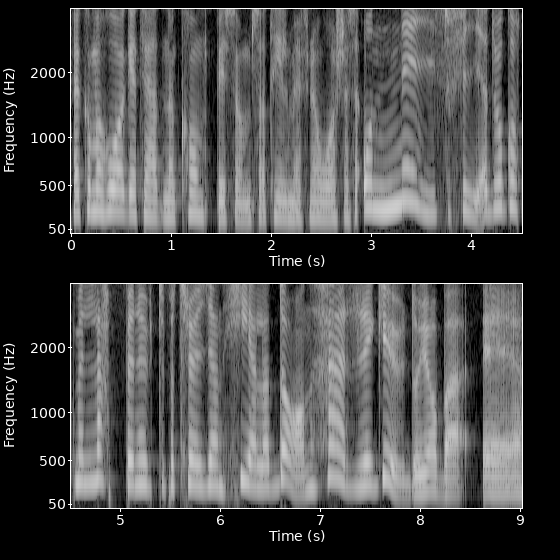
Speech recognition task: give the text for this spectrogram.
Jag kommer ihåg att jag hade någon kompis som sa till mig för några år sedan Åh nej Sofia, du har gått med lappen ute på tröjan hela dagen, herregud. Och jag bara, eh,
